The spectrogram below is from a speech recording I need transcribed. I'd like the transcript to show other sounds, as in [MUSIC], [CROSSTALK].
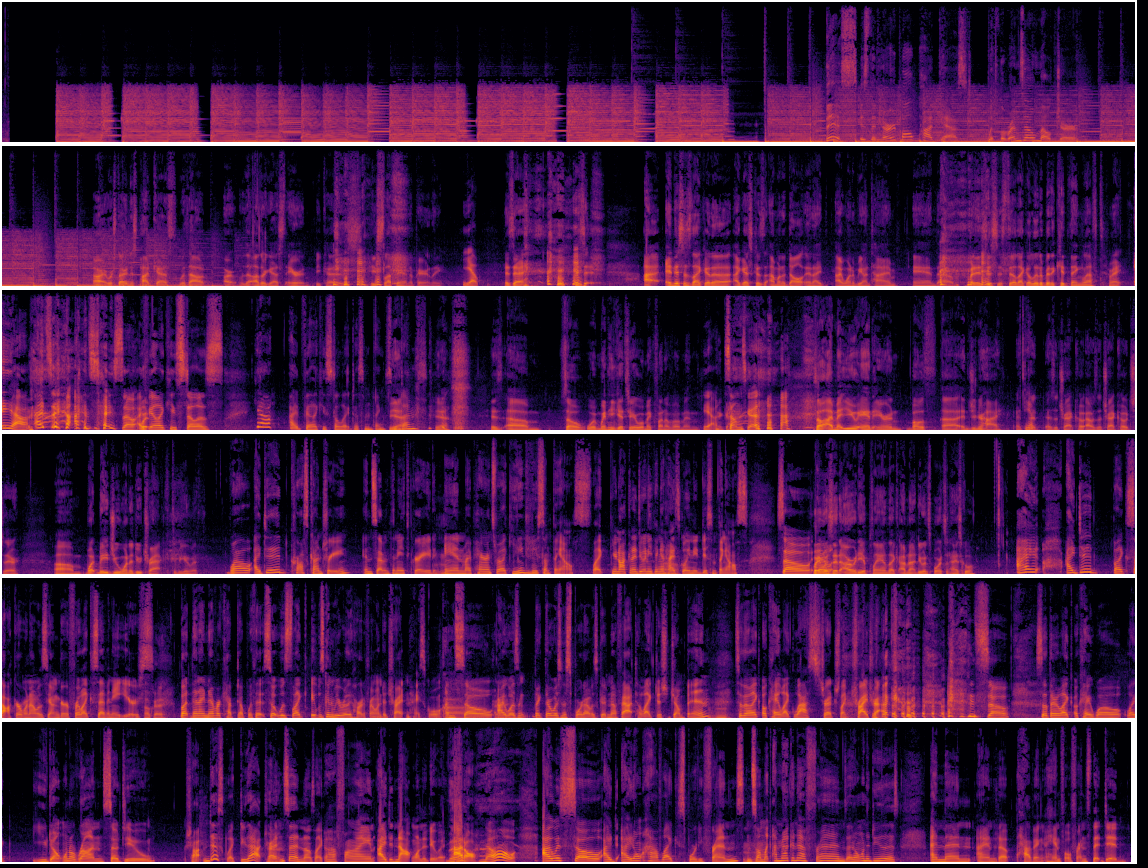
This is the Nerdball Podcast with Lorenzo Melcher. All right, we're starting this podcast without our the other guest, Aaron, because [LAUGHS] he slept in apparently. Yep. Is that? [LAUGHS] is it, I and this is like a I guess because I'm an adult and I I want to be on time. And um, but is this is still like a little bit of kid thing left, right? Yeah, I'd say [LAUGHS] I'd say so. I What- feel like he still is. Yeah, I feel like he's still late to some things sometimes. Yeah, yeah. Is um so when, when he gets here, we'll make fun of him and Yeah, and- sounds good. [LAUGHS] So I met you and Aaron both uh, in junior high at, Yep. as a track coach. I was the track coach there. Um, what made you want to do track to begin with? well, I did cross country in seventh and eighth grade, Mm-hmm. and my parents were like, "You need to do something else. Like, you're not going to do anything in high school. You need to do something else." So. Wait, was it already a plan? Like I'm not doing sports in high school. I I did like soccer when I was younger for like seven eight years. Okay. but then I never kept up with it, so it was like it was going to be really hard if I wanted to try it in high school, and so Ah, okay. I wasn't like there wasn't a sport I was good enough at to like just jump in. Mm-hmm. So they're like, okay, like last stretch, like try track. [LAUGHS] [LAUGHS] and so so they're like, okay, well, like you don't want to run, so do. Shot and disc, like do that, try Yeah. it instead. And I was like, oh, fine. I did not want to do it No? at all. No, I was so I I don't have like sporty friends, and so I'm Mm-hmm. like I'm not gonna have friends. I don't want to do this. And then I ended up having a handful of friends that did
